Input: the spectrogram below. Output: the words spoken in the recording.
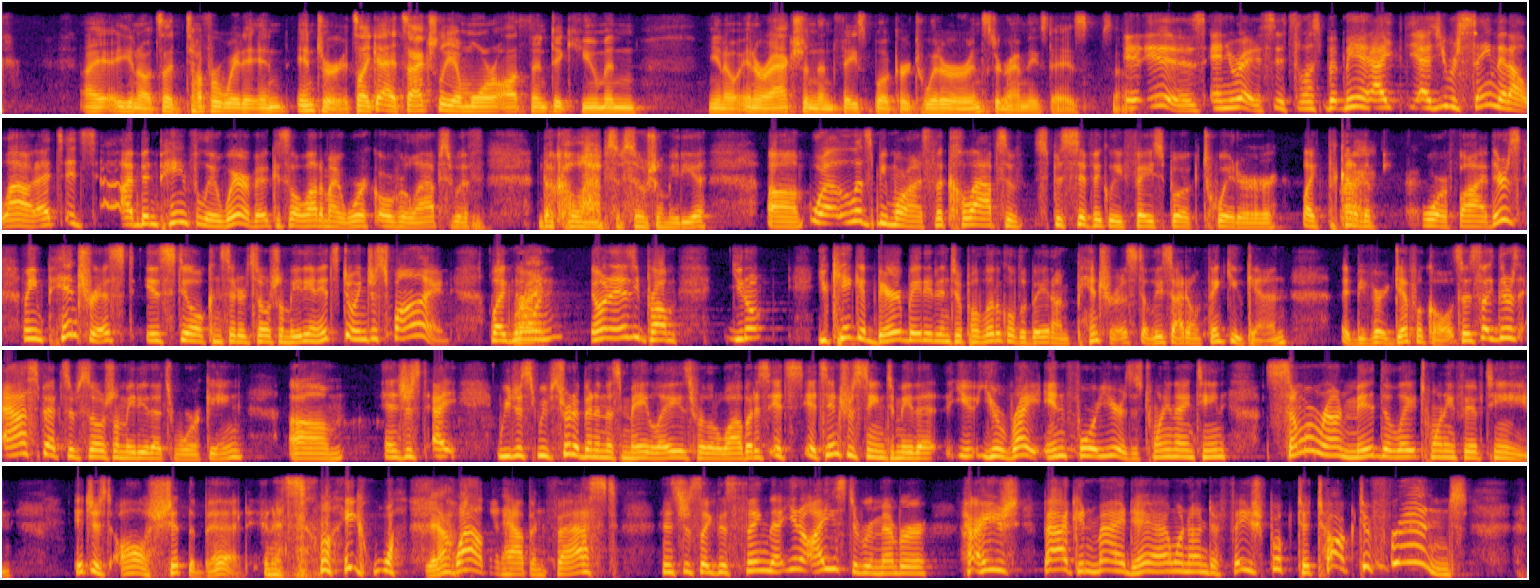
i you know it's a tougher way to in, enter. It's like it's actually a more authentic human you know interaction than Facebook or Twitter or Instagram these days. So it is, and you're right. It's it's less. But man, I as you were saying that out loud, it's it's I've been painfully aware of it because a lot of my work overlaps with the collapse of social media. Um, well, let's be more honest. The collapse of specifically Facebook, Twitter, like the, kind right. of the four or five. There's, I mean, Pinterest is still considered social media, and it's doing just fine. Like no right. one, no one has any problem. You don't you can't get bear baited into political debate on Pinterest. At least I don't think you can. It'd be very difficult. So it's like there's aspects of social media that's working. Um, and it's just I we just we've sort of been in this melee's for a little while, but it's it's it's interesting to me that you, you're right. In four years, it's 2019, somewhere around mid to late 2015, it just all shit the bed, and it's like wow, yeah. wow that happened fast. And it's just like this thing that, you know, I used to remember I used, back in my day, I went onto Facebook to talk to friends,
